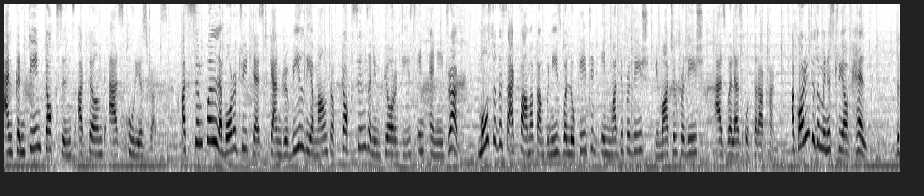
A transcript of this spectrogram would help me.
and contain toxins are termed as spurious drugs. A simple laboratory test can reveal the amount of toxins and impurities in any drug. Most of the SAC pharma companies were located in Madhya Pradesh, Himachal Pradesh as well as Uttarakhand. According to the Ministry of Health, the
